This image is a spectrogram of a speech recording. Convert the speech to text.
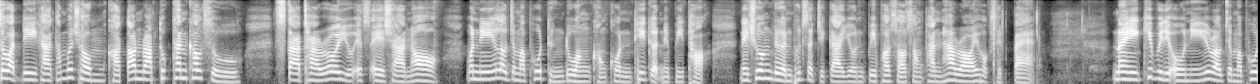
สวัสดีค่ะท่านผู้ชมขอต้อนรับทุกท่านเข้าสู่ Star Tarot USA Channel วันนี้เราจะมาพูดถึงดวงของคนที่เกิดในปีเถาะ ในช่วงเดือนพฤศจิกายนปีพศ 2568 ในคลิปวิดีโอนี้เราจะมาพูด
